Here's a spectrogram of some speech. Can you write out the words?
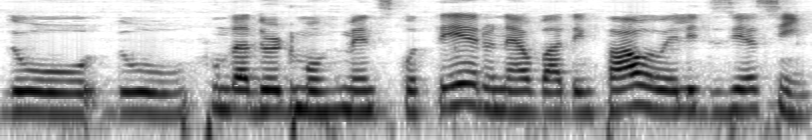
do, do fundador do movimento escoteiro, né, o Baden Powell, ele dizia assim:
